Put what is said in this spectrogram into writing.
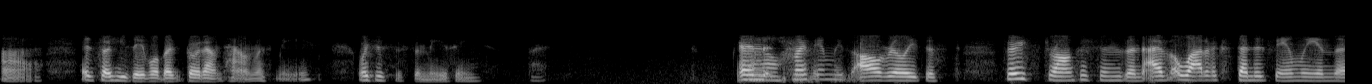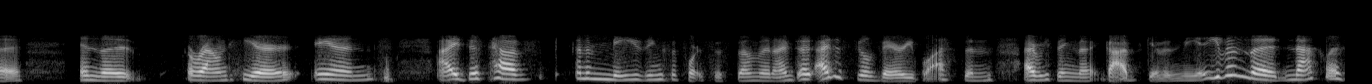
Uh and so he's able to go downtown with me which is just amazing and wow. my family's all really just very strong Christians, and I have a lot of extended family in the in the around here, and I just have an amazing support system, and I'm I just feel very blessed in everything that God's given me. Even the necklace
